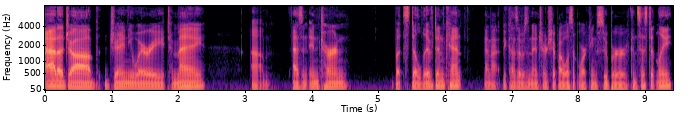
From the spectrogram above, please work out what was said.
at a job January to May um, as an intern, but still lived in Kent. And I, because it was an internship, I wasn't working super consistently.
